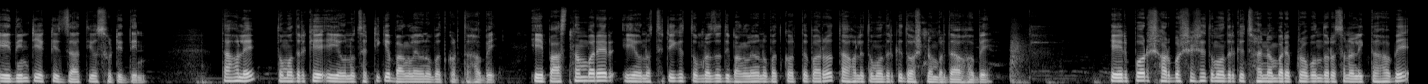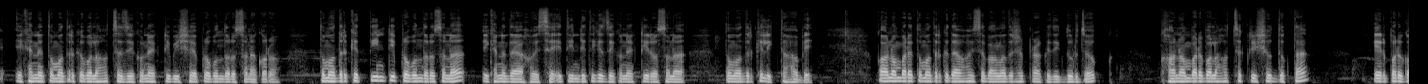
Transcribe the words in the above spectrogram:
এই দিনটি একটি জাতীয় ছুটির দিন। তাহলে তোমাদেরকে এই অনুচ্ছেদটিকে বাংলায় অনুবাদ করতে হবে। এই পাঁচ নম্বরের এই অনুচ্ছেদটিকে তোমরা যদি বাংলায় অনুবাদ করতে পারো, তাহলে তোমাদেরকে দশ নম্বর দেওয়া হবে। এরপর সর্বশেষে তোমাদেরকে ছয় নম্বরে প্রবন্ধ রচনা লিখতে হবে। এখানে তোমাদেরকে বলা হচ্ছে যে কোনো একটি বিষয়ে প্রবন্ধ রচনা করো। তোমাদেরকে তিনটি প্রবন্ধ রচনা এখানে দেওয়া হয়েছে। এই তিনটি থেকে যে কোনো একটি রচনা তোমাদেরকে লিখতে হবে। ক নম্বরে তোমাদেরকে দেওয়া হয়েছে বাংলাদেশের প্রাকৃতিক দুর্যোগ। খ নম্বরে বলা হচ্ছে কৃষি উদ্যোক্তা। এরপর গ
